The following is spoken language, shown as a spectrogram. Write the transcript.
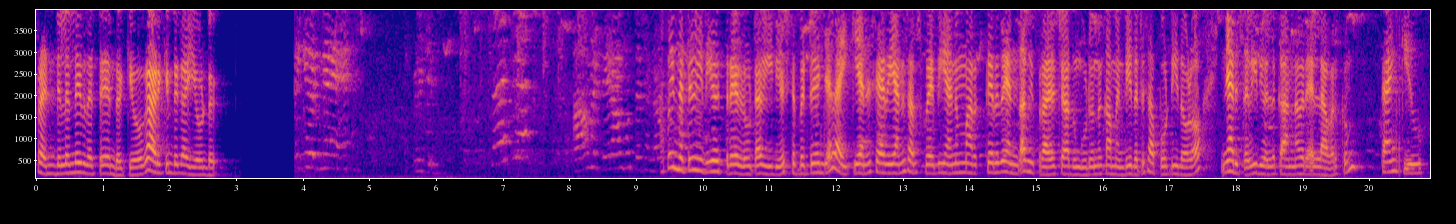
ഫ്രണ്ടിൽ തന്നെ ഇരുന്നിട്ട് എന്തൊക്കെയോ കാണിക്കുന്നുണ്ട് കൈകൊണ്ട് അപ്പോൾ ഇന്നത്തെ വീഡിയോ ഇത്രയേ ഉള്ളൂ കേട്ടോ വീഡിയോ ഇഷ്ടപ്പെട്ടു കഴിഞ്ഞാൽ ലൈക്ക് ചെയ്യാനും ഷെയർ ചെയ്യാനും സബ്സ്ക്രൈബ് ചെയ്യാനും മറക്കരുത്. എന്താ അഭിപ്രായം വെച്ചാൽ അതും കൂടി ഒന്ന് കമന്റ് ചെയ്തിട്ട് സപ്പോർട്ട് ചെയ്തോളോ. ഇനി അടുത്ത വീഡിയോയിൽ കാണുന്നവരെല്ലാവർക്കും Thank you.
